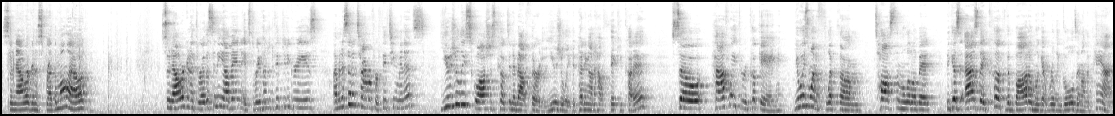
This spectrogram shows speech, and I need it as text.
So now we're gonna spread them all out. So now we're gonna throw this in the oven. It's 350 degrees. I'm gonna set a timer for 15 minutes. Usually squash is cooked in about 30, usually, depending on how thick you cut it. So halfway through cooking, you always wanna flip them, toss them a little bit, because as they cook, the bottom will get really golden on the pan.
